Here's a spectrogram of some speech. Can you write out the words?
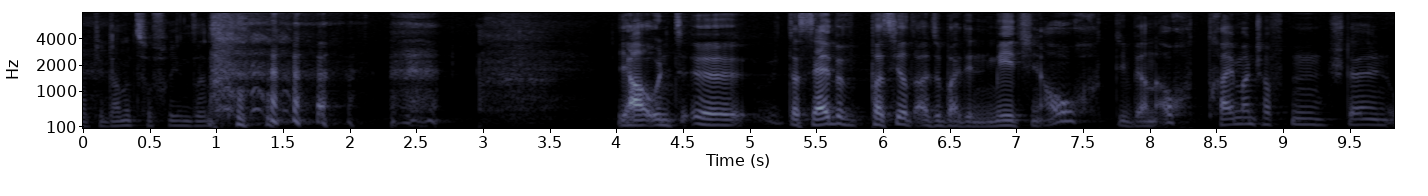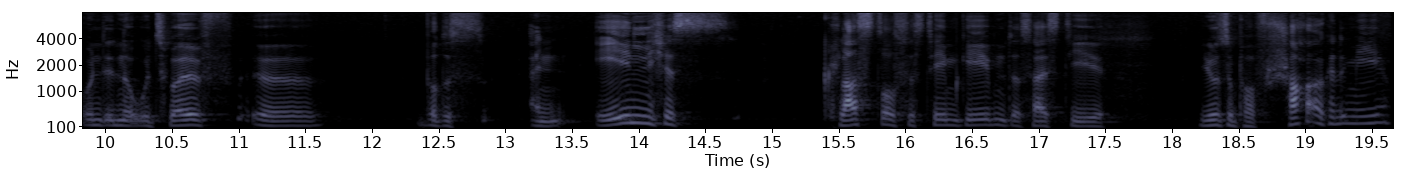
Ob die damit zufrieden sind. Ja, und äh, dasselbe passiert also bei den Mädchen auch. Die werden auch drei Mannschaften stellen. Und in der U12 äh, wird es ein ähnliches Cluster-System geben. Das heißt, die Josipov Schachakademie,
